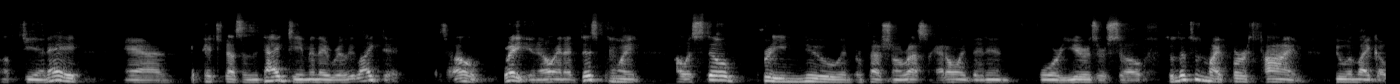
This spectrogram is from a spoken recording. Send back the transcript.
of TNA, and they pitched us as a tag team, and they really liked it. Said, "Oh, great!" You know. And at this point, I was still pretty new in professional wrestling. I'd only been in four years or so, so this was my first time doing like a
